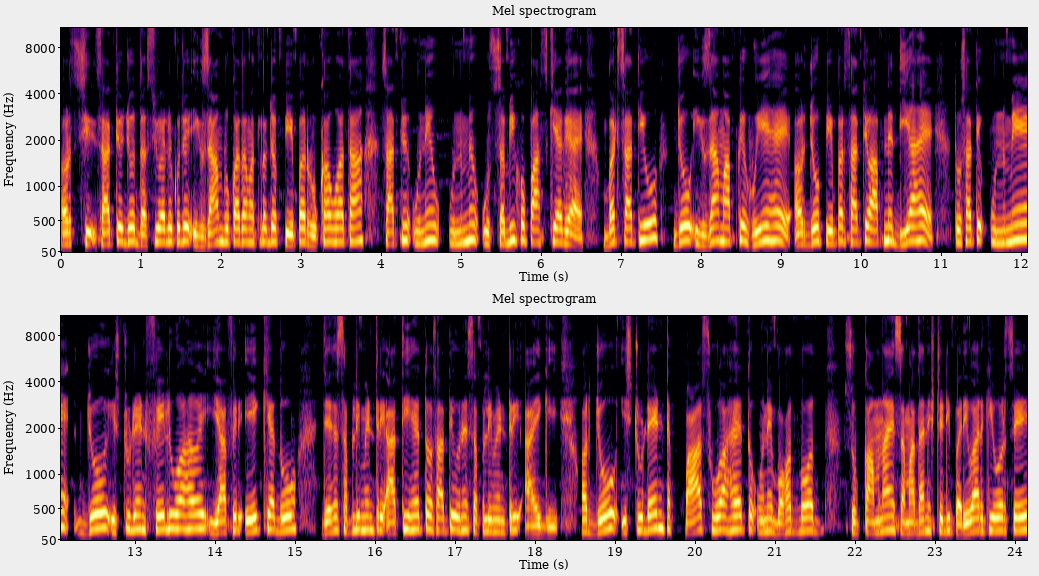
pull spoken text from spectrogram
और साथियों, जो दसवीं वाले को जो एग्ज़ाम रुका था मतलब जो पेपर रुका हुआ था साथ में उन्हें, उनमें उस सभी को पास किया गया है। बट साथियों, जो एग्ज़ाम आपके हुए हैं और जो पेपर साथियों आपने दिया है तो साथियों, उनमें जो स्टूडेंट फेल हुआ है या फिर एक या दो जैसे सप्लीमेंट्री आती है तो साथियों, उन्हें सप्लीमेंट्री आएगी। और जो स्टूडेंट पास हुआ है तो उन्हें बहुत बहुत शुभकामनाएँ, समाधान स्टडी परिवार की ओर से।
